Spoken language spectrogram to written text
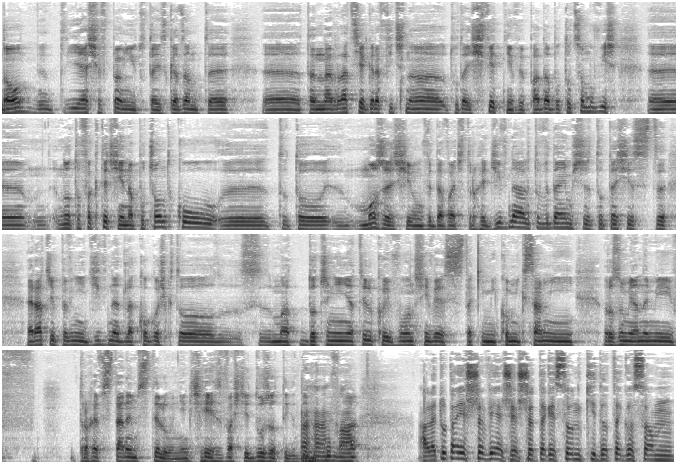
No, ja się w pełni tutaj zgadzam. Te, e, ta narracja graficzna tutaj świetnie wypada, bo to, co mówisz, e, no to faktycznie na początku e, to, to może się wydawać trochę dziwne, ale to wydaje mi się, że to też jest raczej pewnie dziwne dla kogoś, kto ma do czynienia tylko i wyłącznie wiesz, z takimi komiksami rozumianymi w, trochę w starym stylu, nie? gdzie jest właśnie dużo tych dymków, Aha, no. Ale tutaj jeszcze wiesz, jeszcze te rysunki do tego są,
